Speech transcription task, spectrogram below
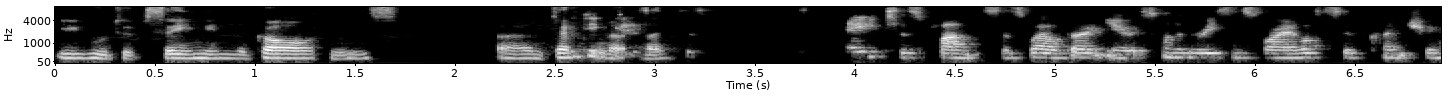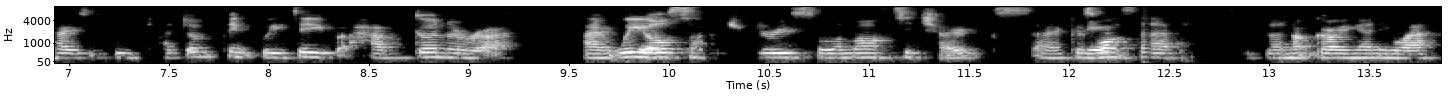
you would have seen in the gardens. Um, definitely. Native plants as well, don't you? It's one of the reasons why a lot of country houses, I don't think we do, but have gunnera uh, we yeah. also have Jerusalem artichokes because uh, yeah. once they're they're not going anywhere.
